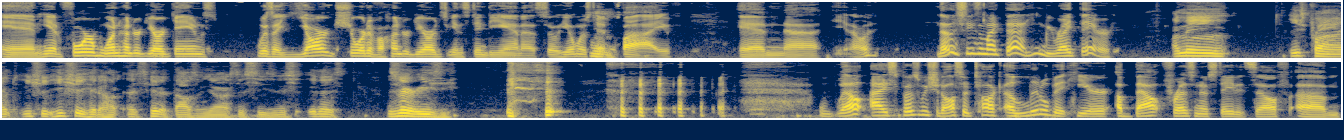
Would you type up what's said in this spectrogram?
and he had four 100 yard games. Was a yard short of 100 yards against Indiana, so he almost mm. had five. And uh, you know, another season like that, he can be right there. I mean, he's primed. He should he should hit a hit a thousand yards this season. It, it is it's very easy. well, I suppose we should also talk a little bit here about Fresno State itself. Um,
